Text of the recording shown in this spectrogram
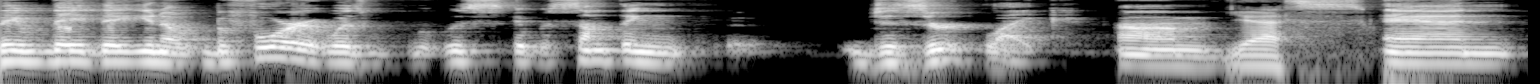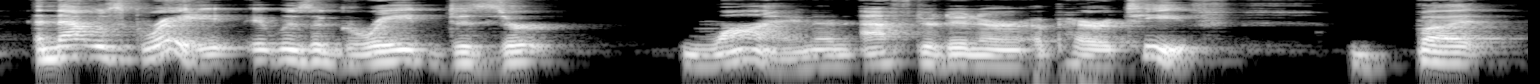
They they they you know before it was it was it was something dessert like. Um, Yes. and and that was great. It was a great dessert wine, an after dinner aperitif. But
